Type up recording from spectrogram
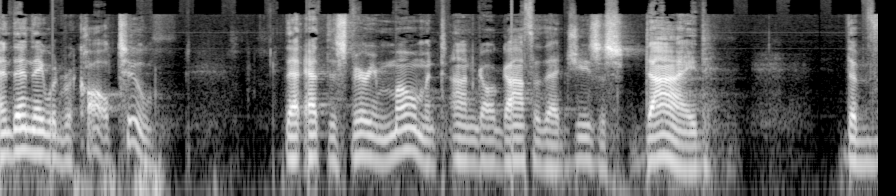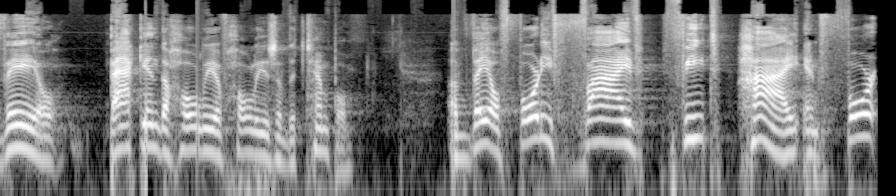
And then they would recall, too, that at this very moment on Golgotha that Jesus died, the veil back in the Holy of Holies of the temple, a veil 45 feet high and four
